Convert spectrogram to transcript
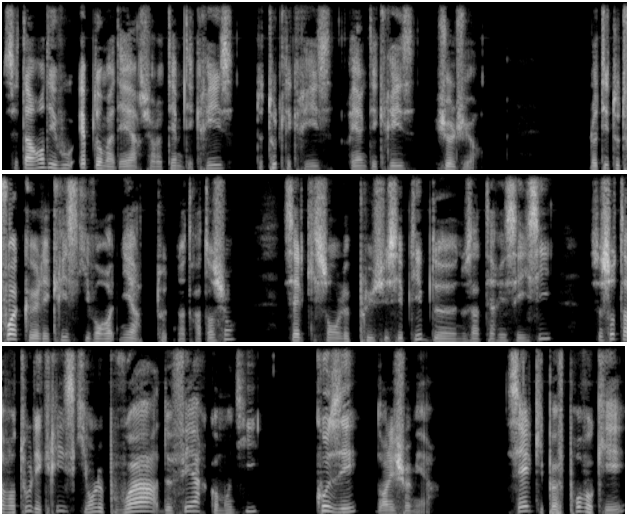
c'est un rendez-vous hebdomadaire sur le thème des crises, de toutes les crises, rien que des crises, je le jure. Notez toutefois que les crises qui vont retenir toute notre attention, celles qui sont le plus susceptibles de nous intéresser ici, ce sont avant tout les crises qui ont le pouvoir de faire, comme on dit, causer dans les chaumières. Celles qui peuvent provoquer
